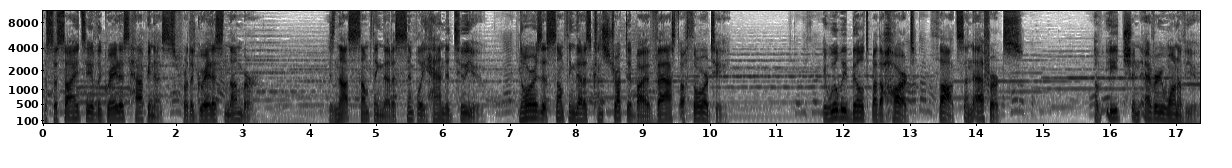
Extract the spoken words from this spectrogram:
The society of the greatest happiness for the greatest number is not something that is simply handed to you, nor is it something that is constructed by a vast authority. It will be built by the heart, thoughts, and efforts of each and every one of you.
